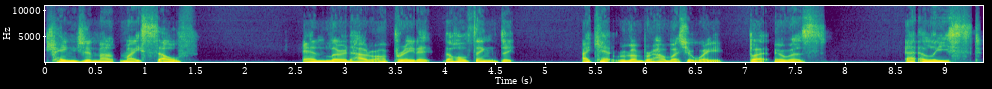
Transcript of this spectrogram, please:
change the mount myself and learn how to operate it. The whole thing, the, I can't remember how much it weighed, but it was at least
